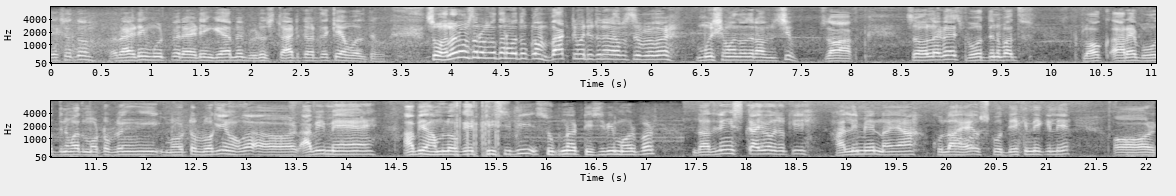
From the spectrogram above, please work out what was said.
देख सकते हो राइडिंग मूड पे राइडिंग गियर में वीडियो स्टार्ट करते क्या बोलते हो। सो हेलो नमस्कार नमस्कार welcome back to my channel आपसे ब्लॉगर मुशमद Ram ji blog so guys बहुत दिनों बाद ब्लॉग आ रहा है, बहुत दिनों बाद मोटो ब्लॉगिंग मोटो ब्लॉगिंग होगा, और अभी मैं, अभी हम लोग टीसीबी सुकना टीसीबी मोड़ पर, दार्जिलिंग स्काई वॉक जो कि हाल ही में नया खुला है, उसको देखने के लिए, और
